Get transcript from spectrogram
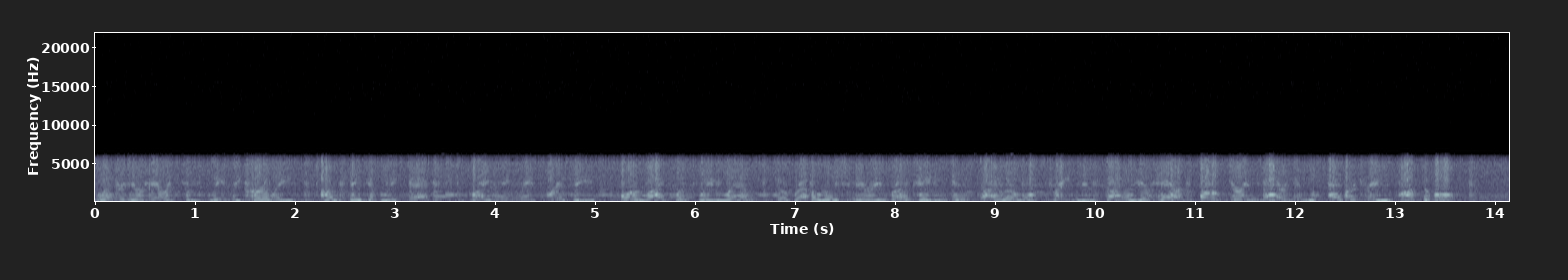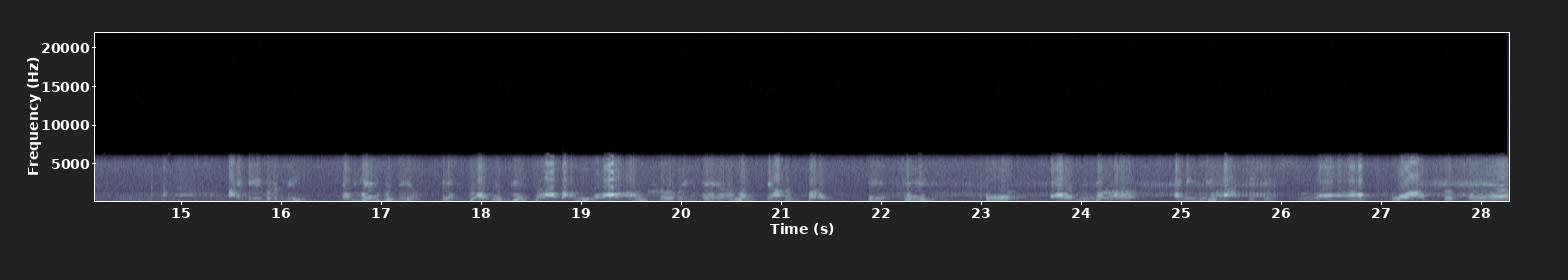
Whether your hair is completely curly, unthinkably thick, frighteningly frizzy, or lifelessly limp, the revolutionary rotating InStyler will straighten and style your hair faster and better than you ever dreamed possible. I gave it a B. And here's the deal. It does a good job on long, curly hair like Kiana's, but it takes forever. I mean, you have to do small swathes of hair,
